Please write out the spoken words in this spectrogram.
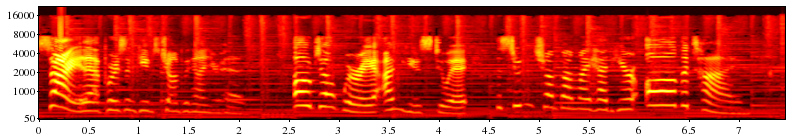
sorry, that person keeps jumping on your head. Oh, don't worry. I'm used to it. The students jump on my head here all the time.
